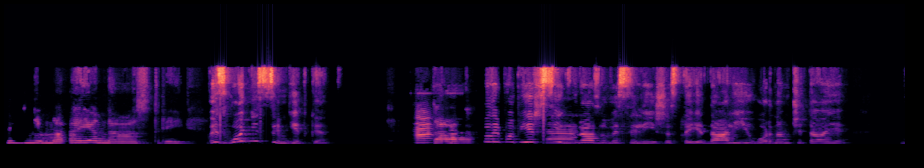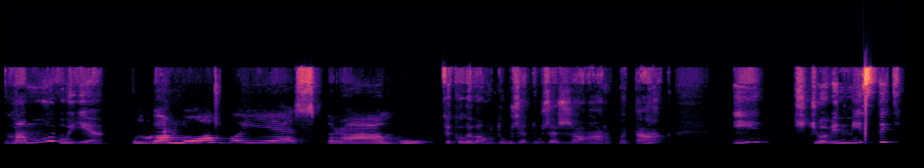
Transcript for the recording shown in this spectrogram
Піднімає настрій. Ви згодні з цим, дітки? Так, Коли поп'єш сік, Так. зразу веселіше стає. Далі Єгор нам читає. Вгамовує. Вгамовує спрагу. Це коли вам дуже-дуже жарко, так? І що він містить?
